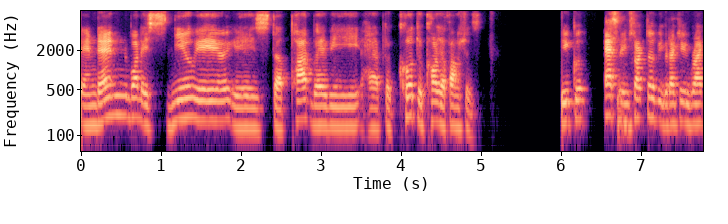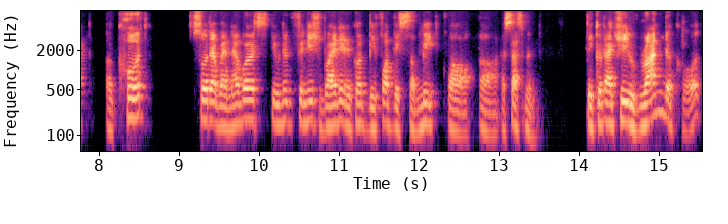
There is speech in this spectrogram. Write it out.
And then what is new here is the part where we have the code to call your functions. We could, as an instructor, we could actually write a code so that whenever students finish writing the code before they submit for uh, assessment, they could actually run the code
